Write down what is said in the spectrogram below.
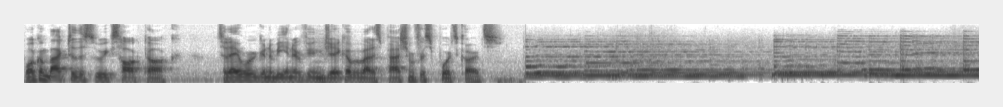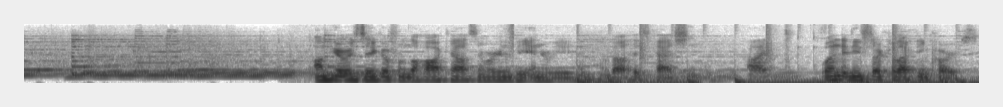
Welcome back to this week's Hawk Talk. Today we're going to be interviewing Jacob about his passion for sports cards. I'm here with Jacob from the Hawk House, and we're going to be interviewing him about his passion. Hi. When did you start collecting cards?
